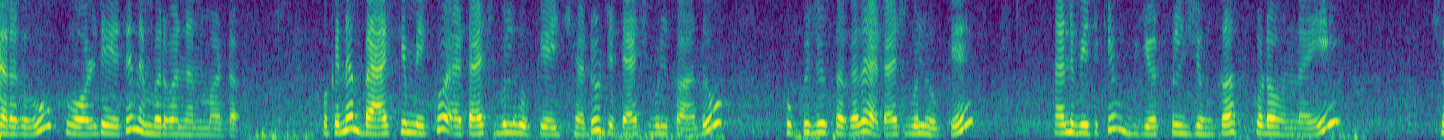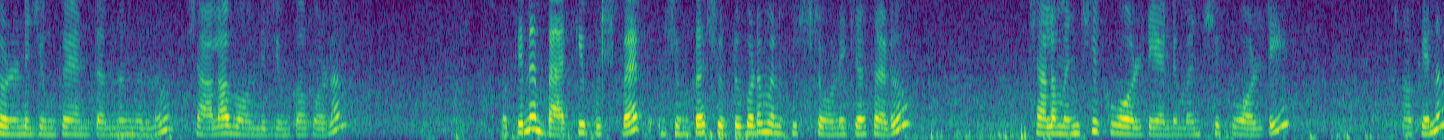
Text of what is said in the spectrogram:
జరగవు. క్వాలిటీ అయితే నెంబర్ వన్ అనమాట ఓకేనా? బ్యాక్కి మీకు అటాచబుల్ హుక్కే ఇచ్చాడు. డిటాచబుల్ కాదు. హుక్ చూసారు కదా? అటాచబుల్ హుక్కే అండ్ వీటికి బ్యూటిఫుల్ జుంకాస్ కూడా ఉన్నాయి. చూడండి జుంకా ఎంత అందంగా ఉందో. చాలా బాగుంది జుంకా కూడా. ఓకేనా? బ్యాక్కి పుష్ బ్యాక్. జుంకా చుట్టూ కూడా మనకి స్టోన్ ఇచ్చేసాడు. చాలా మంచి క్వాలిటీ అండి మంచి క్వాలిటీ. ఓకేనా?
